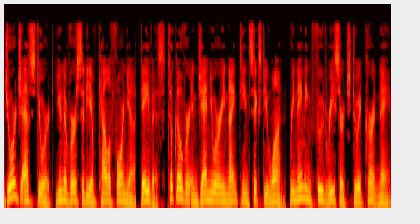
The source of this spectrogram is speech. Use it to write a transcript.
George F. Stewart University of California, Davis took over in January 1961, renaming Food Research to its current name.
